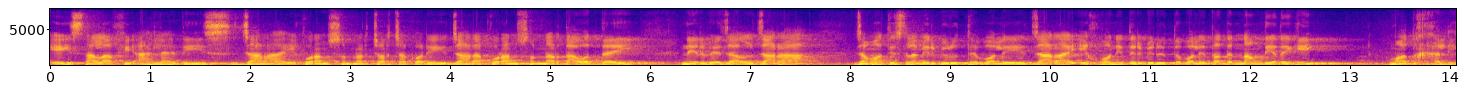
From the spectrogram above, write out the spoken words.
এই সালাফি আহলাদিস যারাই কোরআন সন্ন্যার চর্চা করে, যারা কোরআন সন্ন্যার দাওয়াত দেয়, নির্ভেজাল, যারা জামাত ইসলামের বিরুদ্ধে বলে, যারা ইখওয়ানিদের বিরুদ্ধে বলে, তাদের নাম দিয়ে দেখি মদখালি।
